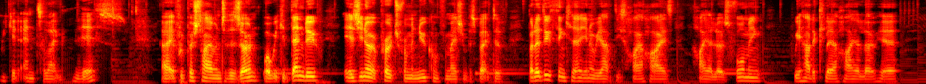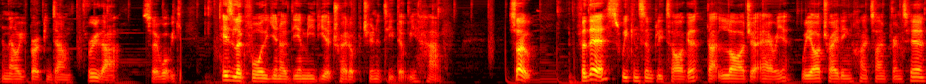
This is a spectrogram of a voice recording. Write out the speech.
We could enter like this. Uh, if we pushed higher into the zone, what we could then do is, you know, approach from a new confirmation perspective. But I do think here, you know, we have these higher highs, higher lows forming. We had a clear higher low here, and now we've broken down through that. So what we can is look for, you know, the immediate trade opportunity that we have. So for this, we can simply target that larger area. We are trading high time frames here.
